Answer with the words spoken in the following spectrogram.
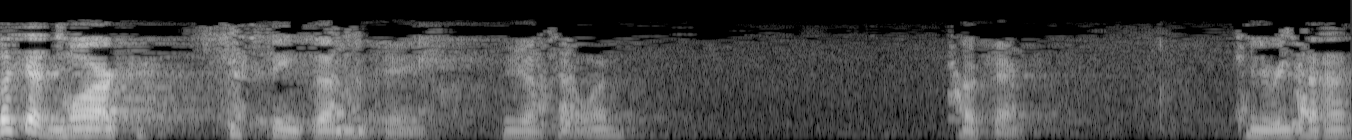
Look at Mark 16, 17. You got that one? Okay. Can you read that?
